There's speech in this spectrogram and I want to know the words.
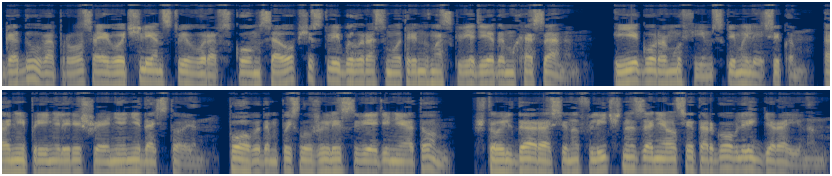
году вопрос о его членстве в воровском сообществе был рассмотрен в Москве дедом Хасаном. Егором Уфимским и Лесиком. Они приняли решение недостоин. Поводом послужили сведения о том, что Ильдар Асинов лично занялся торговлей героином.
